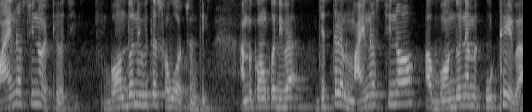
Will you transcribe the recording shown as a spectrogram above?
মাইনস চিহ্ন এটি অছি বন্ধনী ভিতরে সব অনেক আমি কম করা যেতবে মাইনস চিহ্ন আন্ধনী আমি উঠেবা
